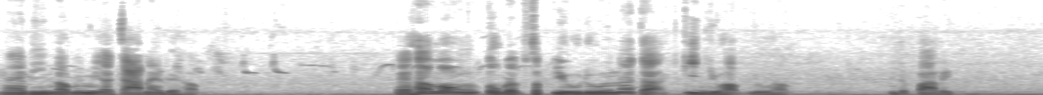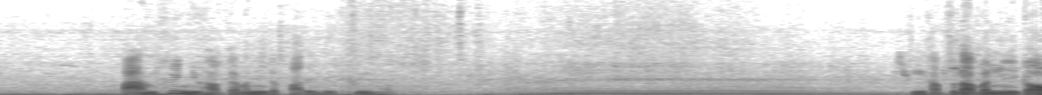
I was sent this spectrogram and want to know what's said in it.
แม่ดินเราไม่มีอาการอะไรเลยครับ แต่ถ้าลองตกแบบสปิวดูน่าจะกินอยู่ครับดูครับ มีแต่ปลาเล็ก ปลามันขึ้นอยู่ครับ แต่มันมีแต่ปลาเล็กๆขึ้นครับโอเคครับสำหรับวันนี้ก็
